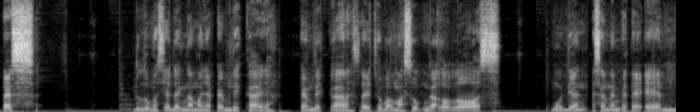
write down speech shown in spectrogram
tes. Dulu masih ada yang namanya PMDK ya. PMDK saya coba masuk nggak lolos. Kemudian SNMPTN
